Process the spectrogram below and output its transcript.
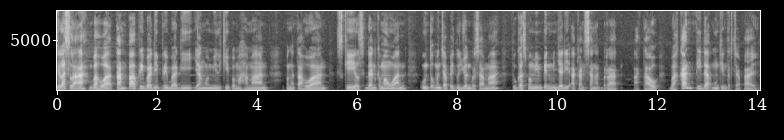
jelaslah bahwa tanpa pribadi-pribadi yang memiliki pemahaman, pengetahuan, skills, dan kemauan untuk mencapai tujuan bersama, tugas pemimpin menjadi akan sangat berat atau bahkan tidak mungkin tercapai.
